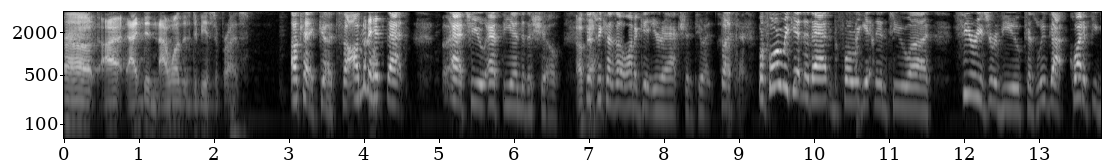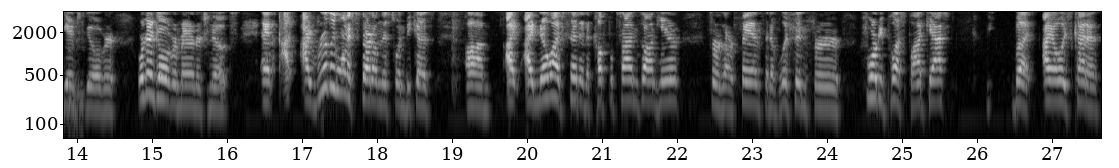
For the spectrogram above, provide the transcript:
Uh, I I didn't. I wanted it to be a surprise. Okay, good. So I'm gonna hit that at you at the end of the show, Okay. just because I want to get your reaction to it. But Okay. before we get into that, and before we get into uh, series review, because we've got quite a few games to go over, we're gonna go over Mariners notes, and I, I really want to start on this one because um, I I know I've said it a couple times on here for our fans that have listened for 40 plus podcasts, but I always kind of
